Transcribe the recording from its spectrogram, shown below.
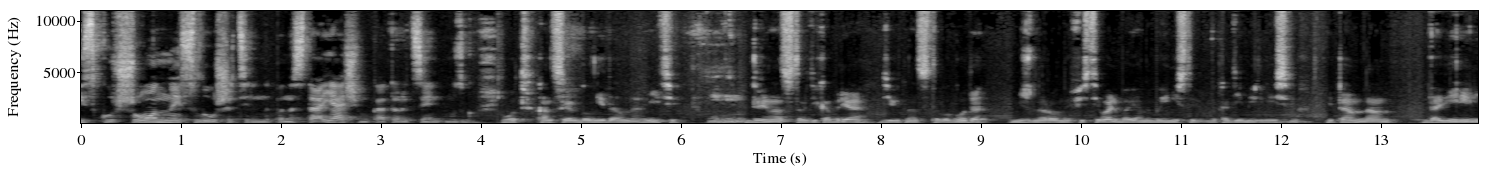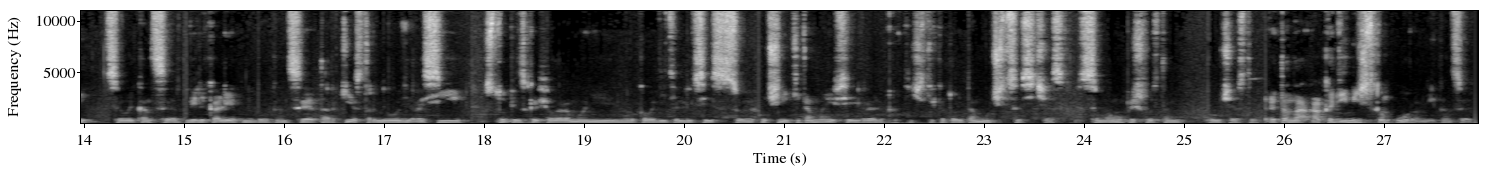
искушенный слушатель, на- по-настоящему, который ценит музыку. Вот концерт был недавно, видите, 12 декабря 2019 года Международный фестиваль баяно-баянистов в Академии Гнесиных. И там нам доверили целый концерт. Великолепный был концерт. Оркестр «Мелодии России» Ступинской филармонии, руководитель Алексей Сысоев. Ученики там мои все играли практически, которые там учатся сейчас. Самому пришлось там поучаствовать. Это на академическом уровне концерт.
